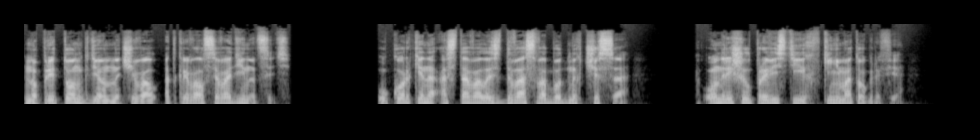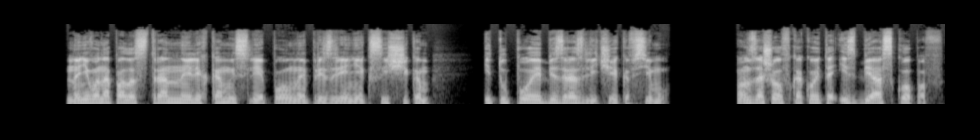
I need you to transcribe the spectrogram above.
Но притон, где он ночевал, открывался в одиннадцать. У Коркина оставалось два свободных часа. Он решил провести их в кинематографе. На него напало странное легкомыслие, полное презрение к сыщикам — и тупое безразличие ко всему. Он зашел в какой-то из биоскопов,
